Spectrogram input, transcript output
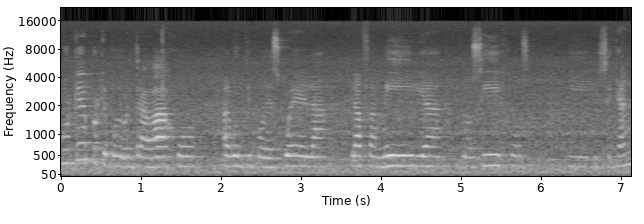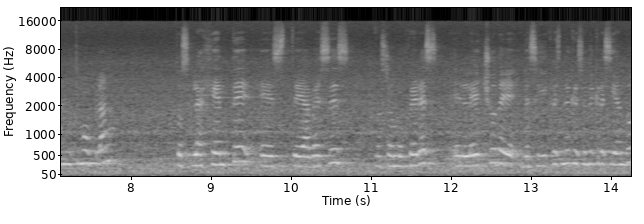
¿Por qué? Porque por el trabajo, algún tipo de escuela, la familia, los hijos, y se quedan en último plano. Entonces la gente, este, a veces, nuestras mujeres, el hecho de, seguir creciendo y creciendo y creciendo,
